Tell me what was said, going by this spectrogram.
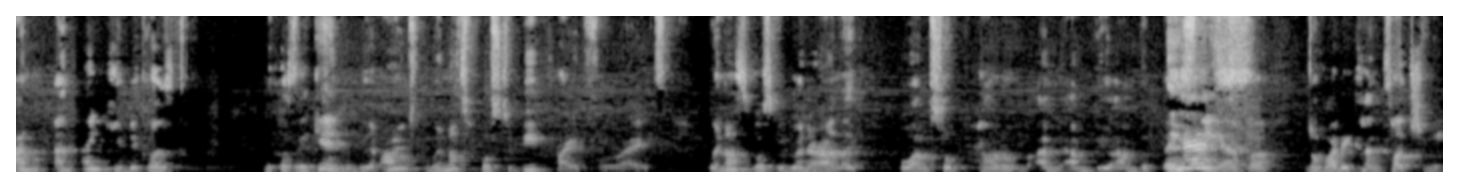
And, and thank you because because again we aren't we're not supposed to be prideful, right? We're not supposed to be going around like, oh, I'm so proud of I'm I'm the, I'm the best thing ever. Nobody can touch me.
